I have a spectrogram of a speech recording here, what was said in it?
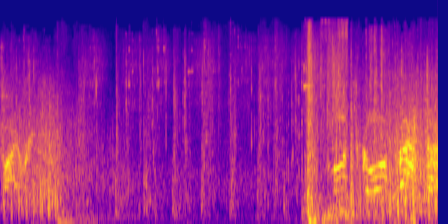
Firing. Must go faster.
